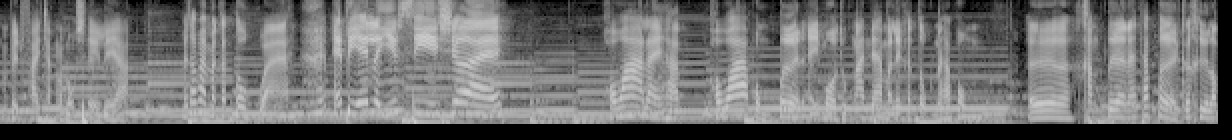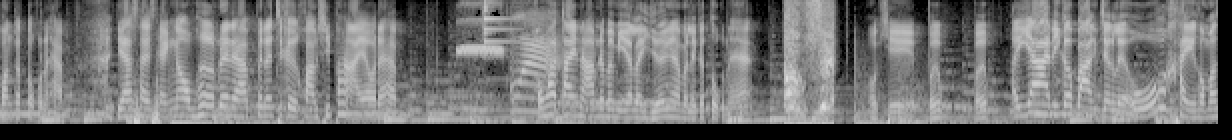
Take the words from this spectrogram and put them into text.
มันเป็นไฟจากนรกเฉยเลยอะ ไม่ทำไมมันกระตุกวะ FPS เหลือ24เฉยเพราะว่าอะไรครับ เพราะว่าผมเปิดไอโหมดทุกอันเนี่ยมันเลยกระตุกนะครับผมเออคำเตือนนะถ้าเปิดก็คือระวังกระตุกนะครับ อย่าใส่แสงเงาเพิ่มด้วยนะครับไม่นั้นจะเกิดความชิบหายเอานะครับ เพราะว่าใต้น้ำเนี่ยมันมีอะไรเยอะไงมันเลยกระตุกนะฮะโอเคปึ๊บปึ๊บไอ้ย่านี่ก็บางจังเลยโอ้ใครเขามา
